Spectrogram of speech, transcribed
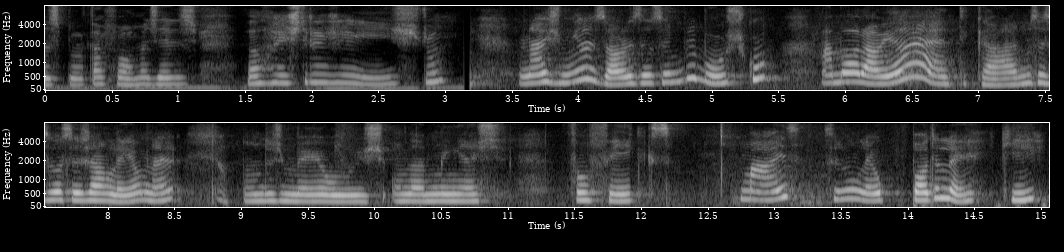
as plataformas eles vão restringir isto. Nas minhas aulas eu sempre busco a moral e a ética. Não sei se você já leu, né? Um dos meus, uma das minhas fanfics, mas se não leu, pode ler, que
